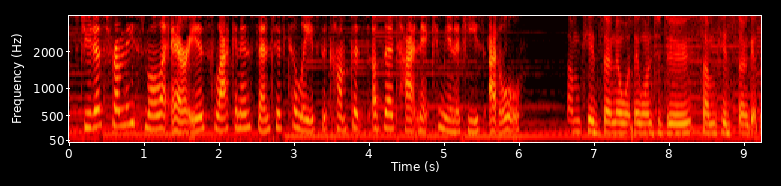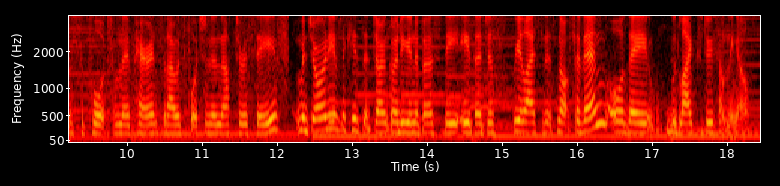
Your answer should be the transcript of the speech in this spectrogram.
students from these smaller areas lack an incentive to leave the comforts of their tight knit communities at all. Some kids don't know what they want to do. Some kids don't get the support from their parents that I was fortunate enough to receive. Majority of the kids that don't go to university either just realize that it's not for them or they would like to do something else.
